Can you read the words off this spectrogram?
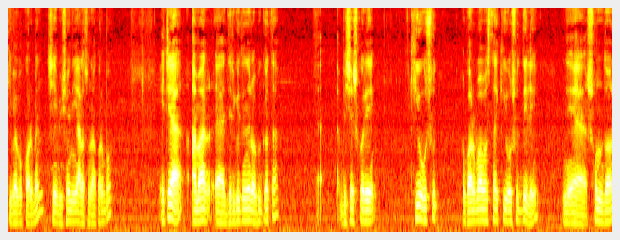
কীভাবে করবেন, সেই বিষয় নিয়ে আলোচনা করব। এটা আমার দীর্ঘদিনের অভিজ্ঞতা বিশেষ করে কী ওষুধ, গর্ভাবস্থায় কী ওষুধ দিলে সুন্দর,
